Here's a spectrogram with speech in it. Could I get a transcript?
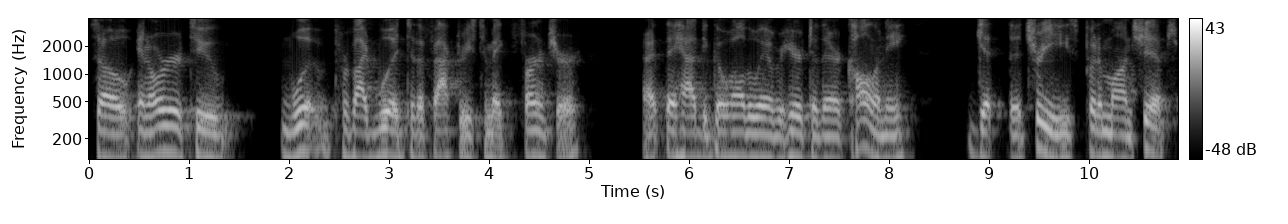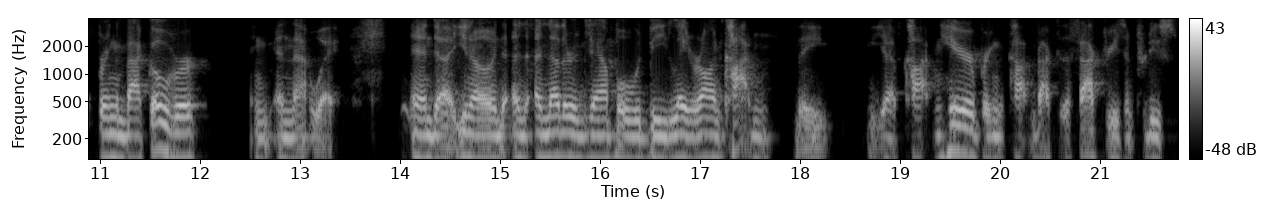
So, in order to wood, provide wood to the factories to make furniture, right, they had to go all the way over here to their colony, get the trees, put them on ships, bring them back over, and, and that way. And uh, you know, an, an, another example would be later on cotton. They you have cotton here, bring the cotton back to the factories and produce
